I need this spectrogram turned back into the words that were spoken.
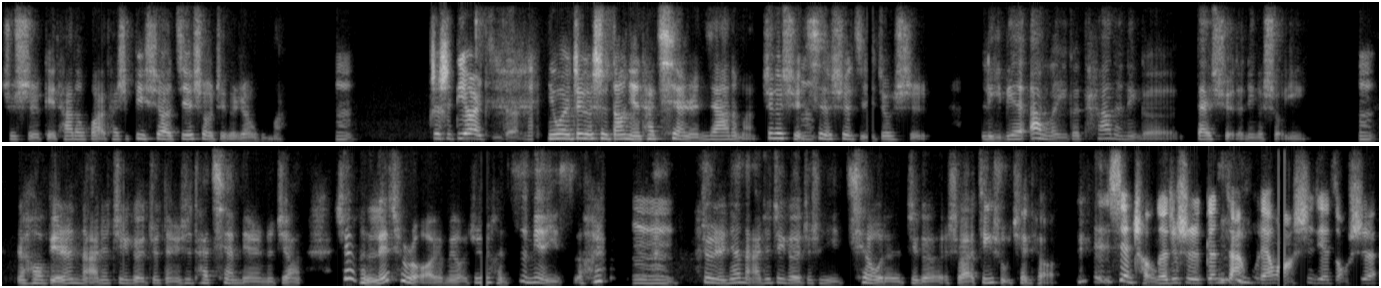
就是给他的话，他是必须要接受这个任务嘛？嗯，这是第二集的那，因为这个是当年他欠人家的嘛。这个血气的设计就是里边按了一个他的那个带血的那个手印。嗯，然后别人拿着这个，就等于是他欠别人的这样，这样很 literal 啊，有没有？就是很字面意思。嗯嗯，就人家拿着这个，就是你欠我的这个是吧？金属欠条，现成的，就是跟咱互联网世界总是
